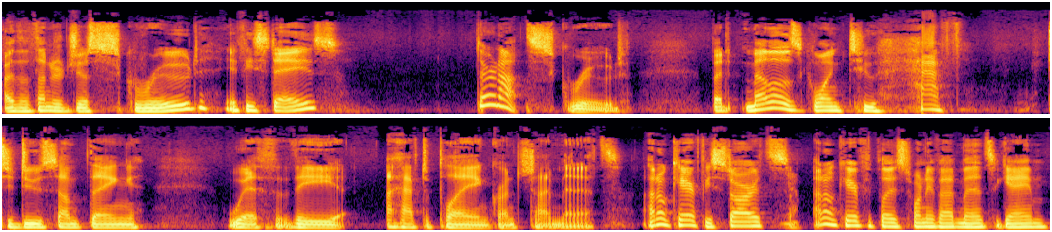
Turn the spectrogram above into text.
are the Thunder just screwed if he stays? They're not screwed. But Melo's going to have to do something with the I have to play in crunch time minutes. I don't care if he starts. I don't care if he plays 25 minutes a game.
